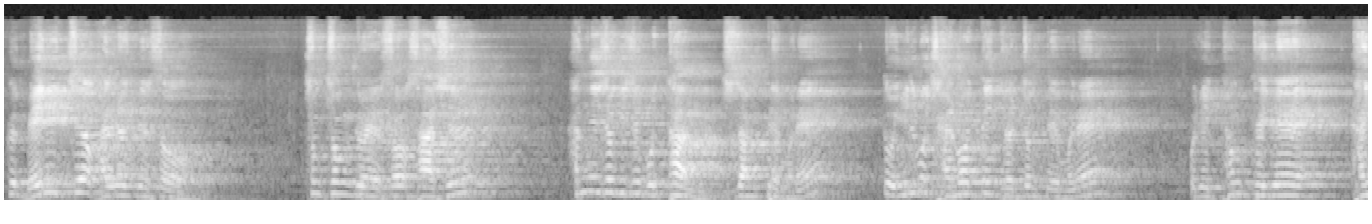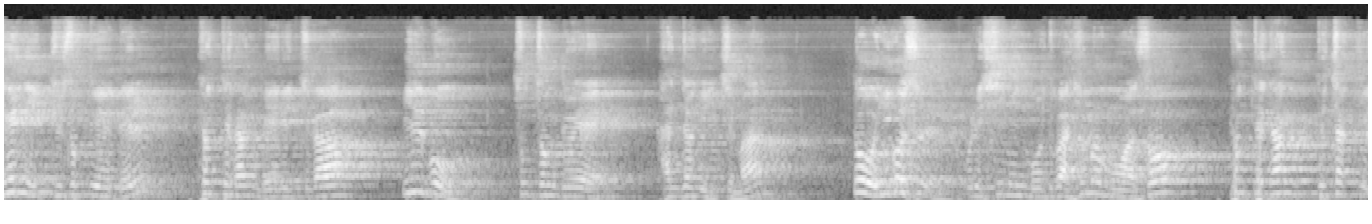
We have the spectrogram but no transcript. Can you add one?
그 메리츠와 관련돼서 충청도에서 사실 합리적이지 못한 주장 때문에 또 일부 잘못된 결정 때문에 우리 평택에 당연히 귀속되어야 될 평택항 메리츠가 일부 충청도에 간 적이 있지만 또 이것을 우리 시민 모두가 힘을 모아서 평택항 되찾기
